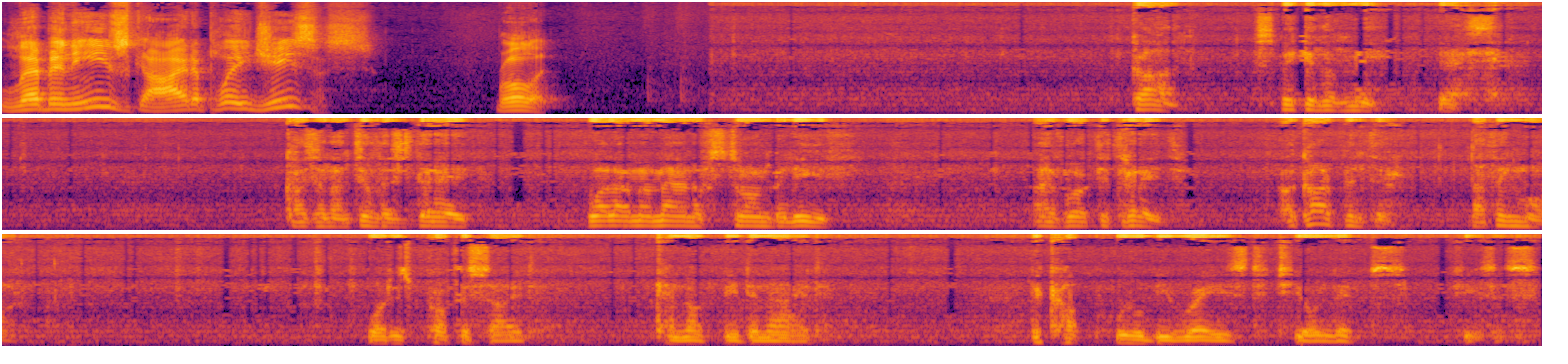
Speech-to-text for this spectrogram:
Lebanese guy to play Jesus. Roll it. God, speaking of me, yes. Cousin, until this day, while I'm a man of strong belief, I've worked a trade. A carpenter, nothing more. What is prophesied cannot be denied. The cup will be raised to your lips, Jesus.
